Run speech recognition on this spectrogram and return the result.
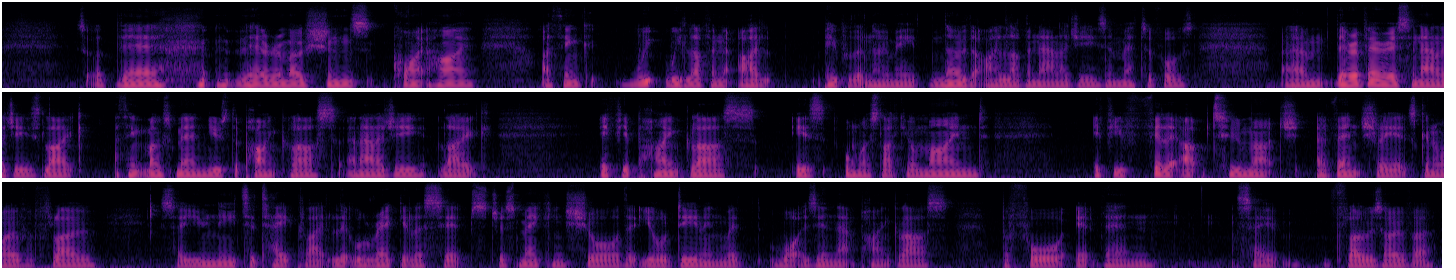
sort of their their emotions quite high. I think we we love and I people that know me know that I love analogies and metaphors. Um, there are various analogies, like I think most men use the pint glass analogy. Like if your pint glass is almost like your mind, if you fill it up too much, eventually it's going to overflow. So you need to take like little regular sips, just making sure that you're dealing with what is in that pint glass before it then say flows over.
